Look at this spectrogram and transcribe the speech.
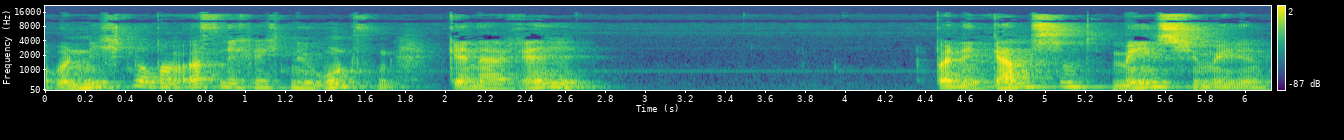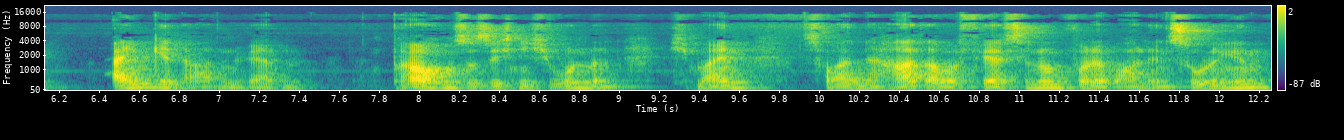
aber nicht nur beim öffentlich-rechtlichen Rundfunk, generell bei den ganzen Mainstream-Medien eingeladen werden, brauchen Sie sich nicht wundern. Ich meine, es war eine hart aber fair Sendung vor der Wahl in Solingen.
